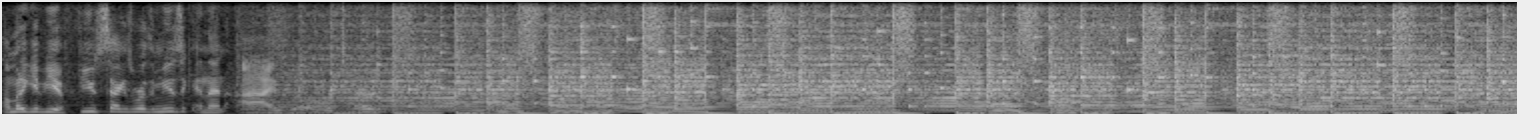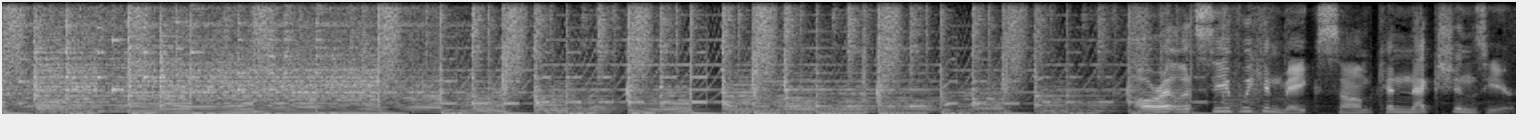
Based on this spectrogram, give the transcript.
I'm going to give you a few seconds worth of music and then I will return. All right, let's see if we can make some connections here.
